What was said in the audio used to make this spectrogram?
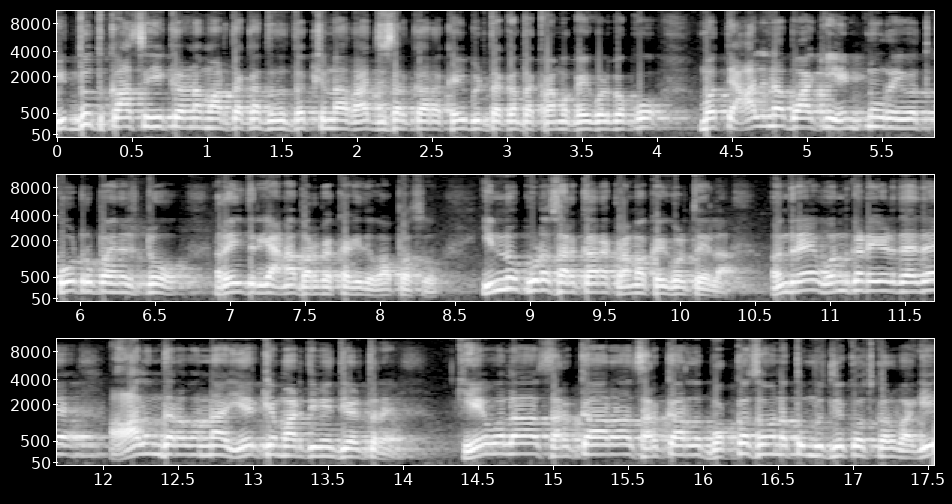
ವಿದ್ಯುತ್ ಖಾಸಗೀಕರಣ ಮಾಡ್ತಕ್ಕಂಥದ್ದು ತಕ್ಷಣ ರಾಜ್ಯ ಸರ್ಕಾರ ಕೈ ಬಿಡ್ತಕ್ಕಂಥ ಕ್ರಮ ಕೈಗೊಳ್ಳಬೇಕು ಮತ್ತು ಹಾಲಿನ ಬಾಕಿ ಎಂಟುನೂರ ಐವತ್ತು ಕೋಟಿ ರೂಪಾಯಿನಷ್ಟು ರೈತರಿಗೆ ಹಣ ಬರಬೇಕಾಗಿದೆ ವಾಪಸ್ಸು. ಇನ್ನೂ ಕೂಡ ಸರ್ಕಾರ ಕ್ರಮ ಕೈಗೊಳ್ತಾ ಇಲ್ಲ. ಅಂದರೆ ಒಂದು ಕಡೆ ಹೇಳ್ತಾ ಇದೆ, ಹಾಲಿನ ದರವನ್ನು ಏರಿಕೆ ಮಾಡ್ತೀವಿ ಅಂತ ಹೇಳ್ತಾರೆ. ಕೇವಲ ಸರ್ಕಾರ, ಸರ್ಕಾರದ ಬೊಕ್ಕಸವನ್ನು ತುಂಬಿಸ್ಲಿಕ್ಕೋಸ್ಕರವಾಗಿ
